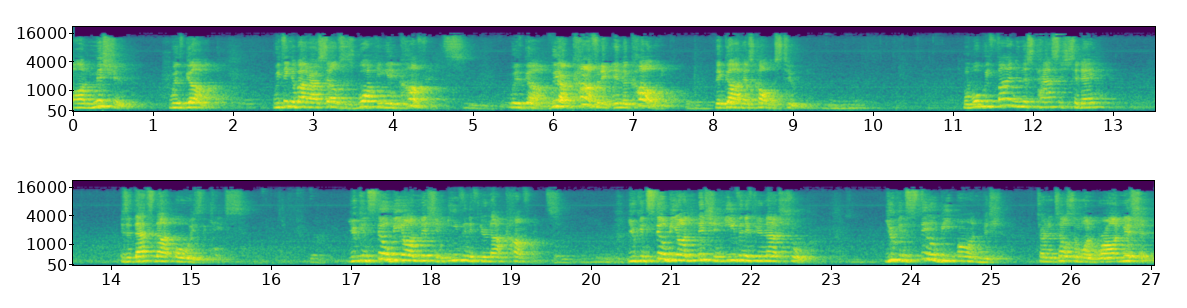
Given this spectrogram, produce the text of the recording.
on mission with God, we think about ourselves as walking in confidence with God. We are confident in the calling that God has called us to. But what we find in this passage today is that that's not always the case. You can still be on mission even if you're not confident. You can still be on mission even if you're not sure. You can still be on mission. Turn and tell someone, we're on mission.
